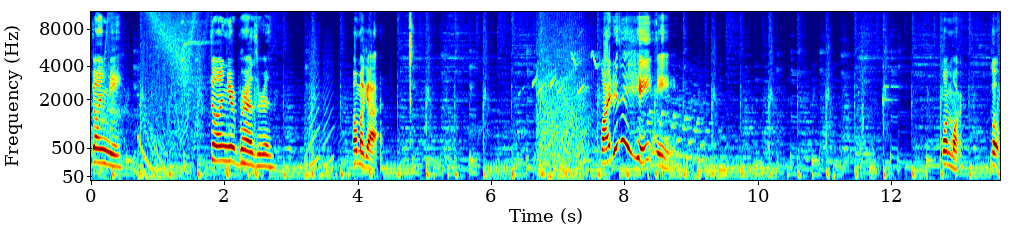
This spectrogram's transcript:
Join me. Join your brethren. Oh my god. Why do they hate me? One more. Go.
